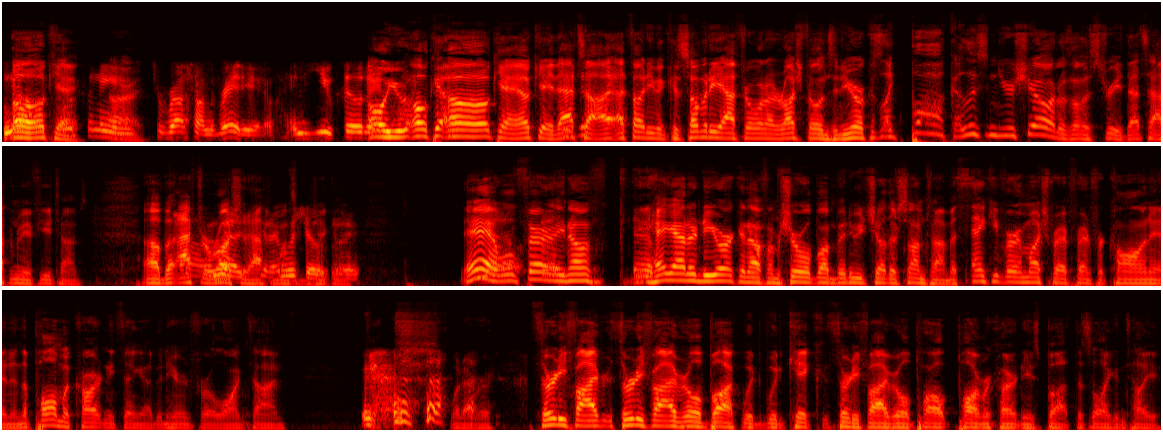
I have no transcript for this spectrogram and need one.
No, oh, I okay. Listening right. to Rush on the radio, and you filled in. Oh, you okay? Oh, okay, okay. That's how I, I thought even because somebody after one of Rush villains in New York was like, "Buck, I listened to your show," and it was on the street. That's happened to me a few times. Uh, but after Oh, Rush, it happened I once in particular. Yeah, well, fair. You know, hang out in New York enough. I'm sure we'll bump into each other sometime. But thank you very much, my friend, for calling in. And the Paul McCartney thing I've been hearing for a long time. Whatever. 35, 35 year old Buck would, would kick 35 year old Paul, Paul McCartney's butt. That's all I can tell you.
